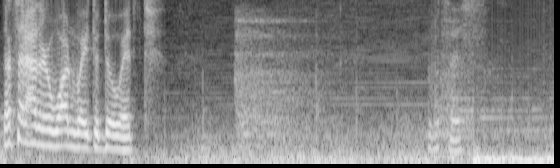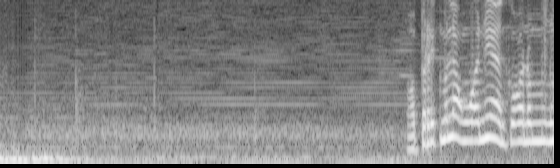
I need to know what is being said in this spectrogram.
That's another one way to do it. This? Operate mo lang kung ano yan, kung ano mong...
